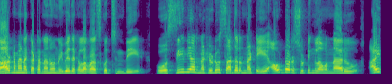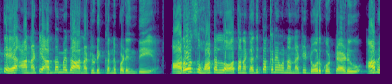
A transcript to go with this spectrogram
దారుణమైన ఘటనను నివేదికలో రాసుకొచ్చింది. ఓ సీనియర్ నటుడు సదరు నటి అవుట్డోర్ షూటింగ్లో ఉన్నారు. అయితే ఆ నటి అందం మీద ఆ నటుడికి కన్నుపడింది ఆ రోజు హోటల్లో తన గది పక్కనే ఉన్న నటి డోర్ కొట్టాడు. ఆమె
